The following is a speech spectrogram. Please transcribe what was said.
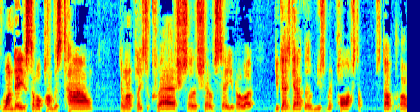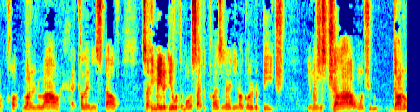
one day they stumble upon this town. They want a place to crash, so the sheriff say, you know what, you guys get out the amusement park, stop, stop um, running around, heckling and stuff. So he made a deal with the motorcycle president, you know, go to the beach, you know, just chill out. Once you done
